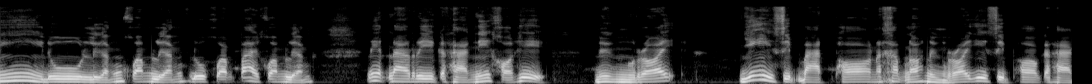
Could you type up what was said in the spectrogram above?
นี่ดูเหลืองความเหลือง ดูความป้ายความเหลือง เนตรนารีกระถางนี้ขอที่หนึ่งร้อยยี่สิบบาทพอนะครับเนาะหนึ่งร้อยยี่สิบพอกระถาง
